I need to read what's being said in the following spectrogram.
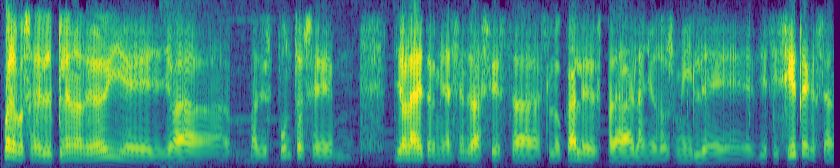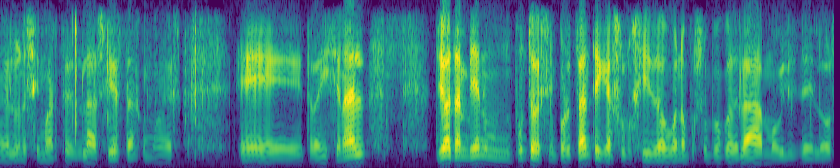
Bueno, pues el pleno de hoy eh, lleva varios puntos. Eh, lleva la determinación de las fiestas locales para el año 2017, que sean el lunes y martes de las fiestas, como es eh, tradicional. Lleva también un punto que es importante que ha surgido, bueno, pues un poco de la movilidad de los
